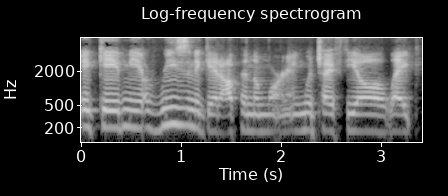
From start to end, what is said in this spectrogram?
it gave me a reason to get up in the morning, which I feel like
